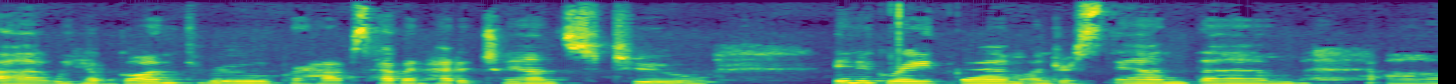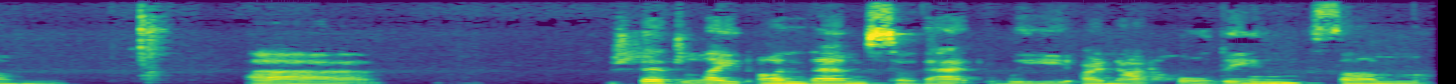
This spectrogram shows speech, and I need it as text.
uh, we have gone through, perhaps haven't had a chance to integrate them, understand them, um, uh, shed light on them so that we are not holding some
